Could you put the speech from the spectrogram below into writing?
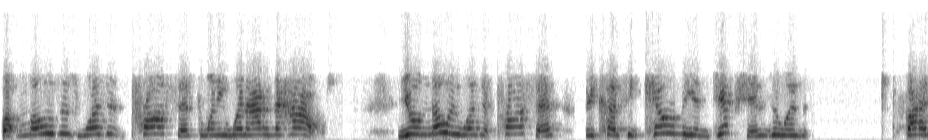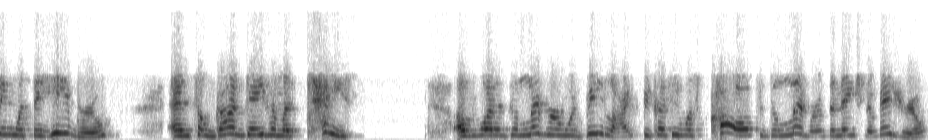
But Moses wasn't processed when he went out of the house. You'll know he wasn't processed because he killed the Egyptian who was fighting with the Hebrew. And so God gave him a taste of what a deliverer would be like because he was called to deliver the nation of Israel.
